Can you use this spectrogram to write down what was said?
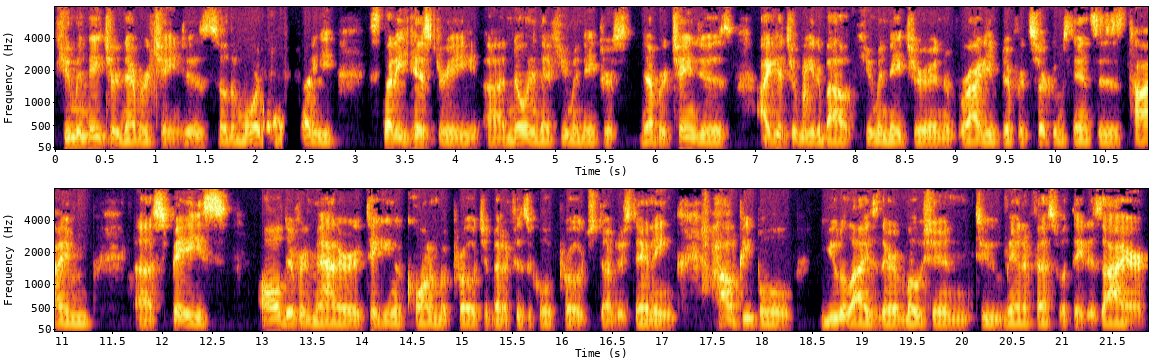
Human nature never changes. So the more that I study study history, uh, knowing that human nature never changes, I get to read about human nature in a variety of different circumstances, time, uh, space, all different matter, taking a quantum approach, a metaphysical approach to understanding how people utilize their emotion to manifest what they desire.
